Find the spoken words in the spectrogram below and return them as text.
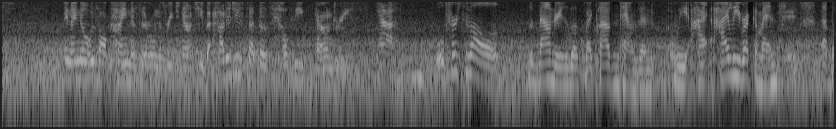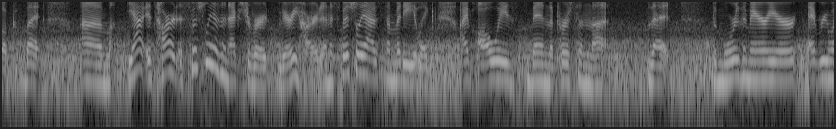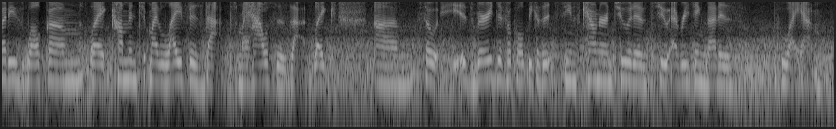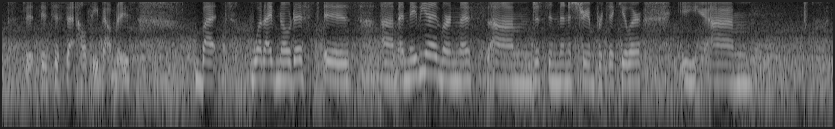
And I know it was all kindness that everyone was reaching out to you, but how did you set those healthy boundaries? Yeah. Well, first of all, the Boundaries book by Cloud and Townsend. We hi- highly recommend Okay. that book. But um, yeah, it's hard, especially as an extrovert. Very hard, and especially as somebody like I've always been the person that that the more the merrier. Everybody's welcome. Like, come into my life is that. My house is that. Like, um, so it's very difficult because it seems counterintuitive to everything that is who I am, to, is to set healthy boundaries. But what I've noticed is, um, and maybe I learned this um, just in ministry in particular, um,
